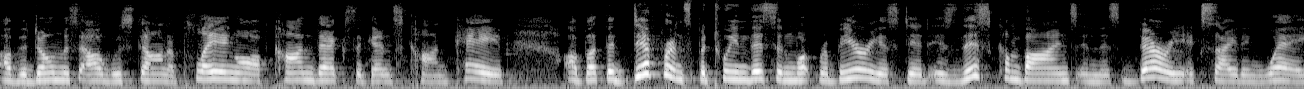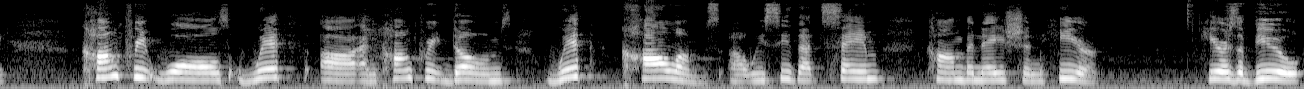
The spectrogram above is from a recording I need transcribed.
of the Domus Augustana, playing off convex against concave. Uh, but the difference between this and what Rabirius did is this combines in this very exciting way concrete walls with uh, and concrete domes with columns. Uh, we see that same combination here. Here's a view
